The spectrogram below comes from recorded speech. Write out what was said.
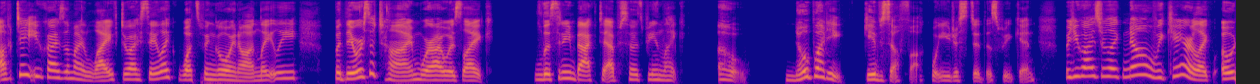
update you guys on my life? Do I say like what's been going on lately? But there was a time where I was like listening back to episodes being like, oh, nobody gives a fuck what you just did this weekend. But you guys are like, no, we care. Like, oh,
